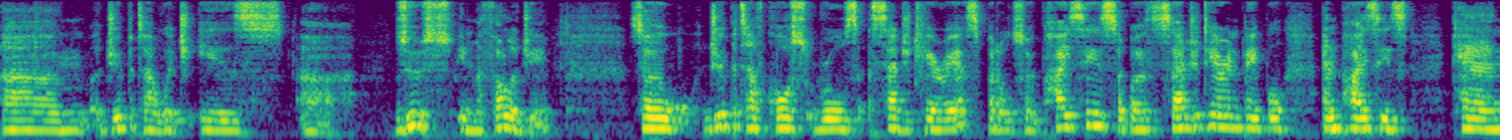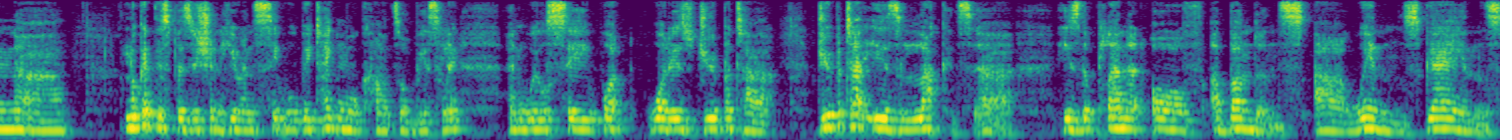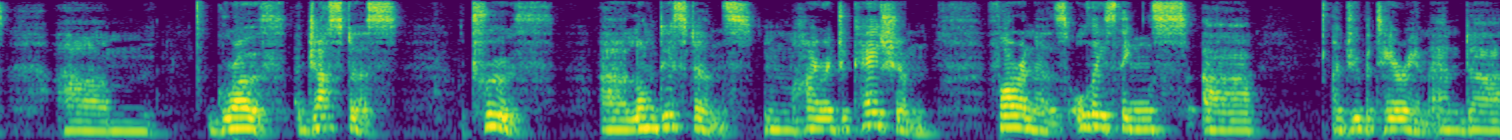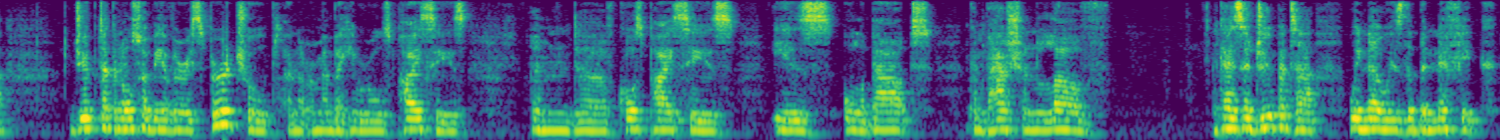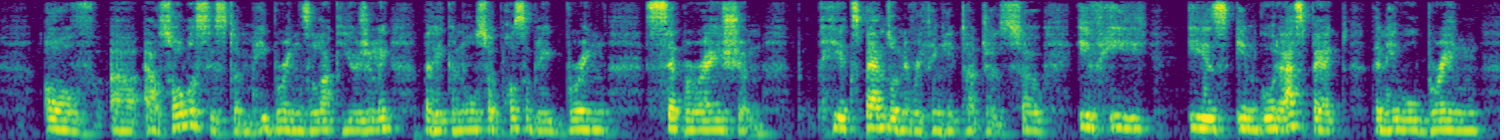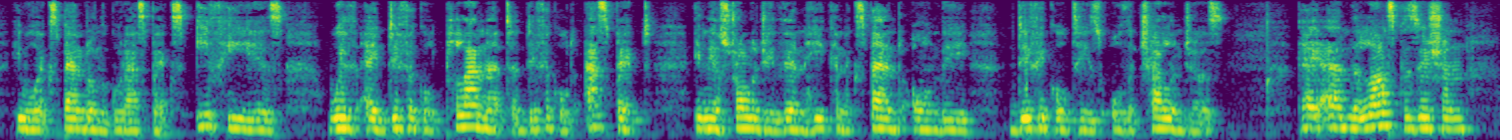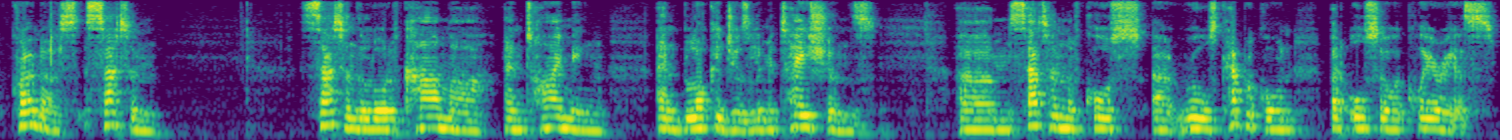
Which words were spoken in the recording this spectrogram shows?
Um, Jupiter, which is uh, Zeus in mythology. So Jupiter, of course, rules Sagittarius, but also Pisces. So both Sagittarian people and Pisces can uh, look at this position here and see. We'll be taking more cards, obviously, and we'll see what what is Jupiter. Jupiter is luck. It's uh, he's the planet of abundance, uh, wins, gains, um, growth, justice, truth uh, long distance, um, higher education, foreigners, all these things are, are Jupiterian. And uh, Jupiter can also be a very spiritual planet. Remember, he rules Pisces. And uh, of course, Pisces is all about compassion, love. Okay, so Jupiter we know is the benefic of uh, our solar system. He brings luck usually, but he can also possibly bring separation. He expands on everything he touches. So if he is in good aspect, then he will bring, he will expand on the good aspects. If he is with a difficult planet, a difficult aspect in the astrology, then he can expand on the difficulties or the challenges. Okay, and the last position Kronos, Saturn. Saturn, the lord of karma and timing and blockages, limitations. Um, Saturn, of course, uh, rules Capricorn, but also Aquarius.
